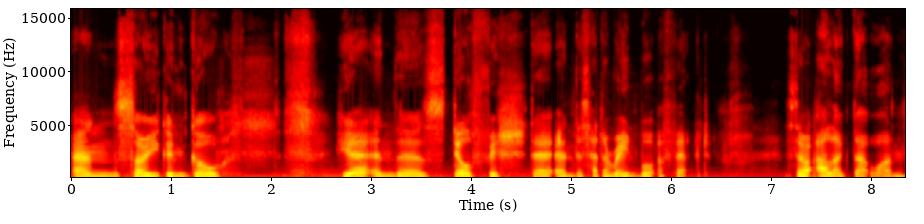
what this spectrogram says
And so you can go here and there's still fish there and this had a rainbow effect so I like that one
